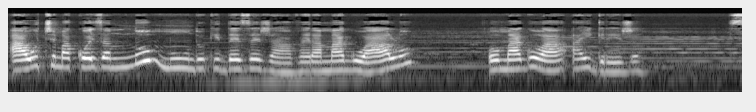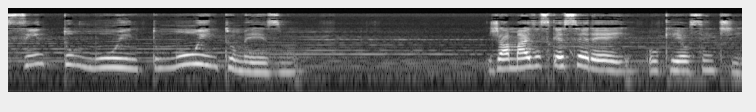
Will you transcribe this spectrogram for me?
A última coisa no mundo que desejava era magoá-lo ou magoar a igreja. Sinto muito, muito mesmo. Jamais esquecerei o que eu senti.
